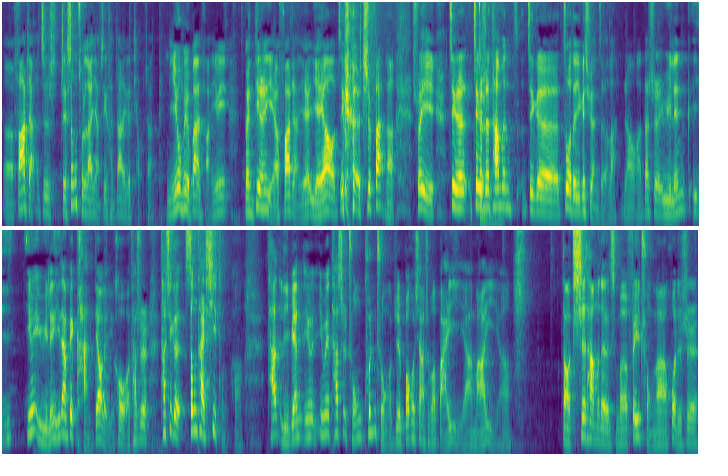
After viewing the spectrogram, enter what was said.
呃发展就是这生存来讲是一个很大的一个挑战，你又没有办法，因为。本地人也要发展，也也要这个吃饭啊，所以这个这个是他们这个做的一个选择了，你知道吗？但是雨林一因为雨林一旦被砍掉了以后啊，它是它是一个生态系统啊，它里边因为因为它是从昆虫啊，就包括像什么白蚁啊、蚂蚁啊，到吃它们的什么飞虫啊，或者是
